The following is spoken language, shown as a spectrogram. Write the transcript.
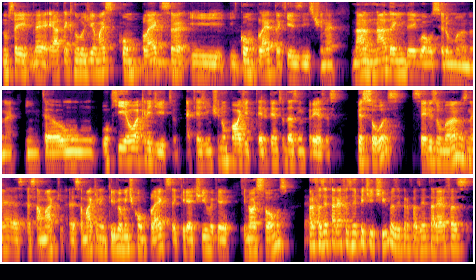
não sei, né, é a tecnologia mais complexa e, e completa que existe, né? Nada ainda é igual ao ser humano, né? Então, o que eu acredito é que a gente não pode ter dentro das empresas pessoas, seres humanos, né? Essa, máquina, essa máquina incrivelmente complexa e criativa que, que nós somos, para fazer tarefas repetitivas e para fazer tarefas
